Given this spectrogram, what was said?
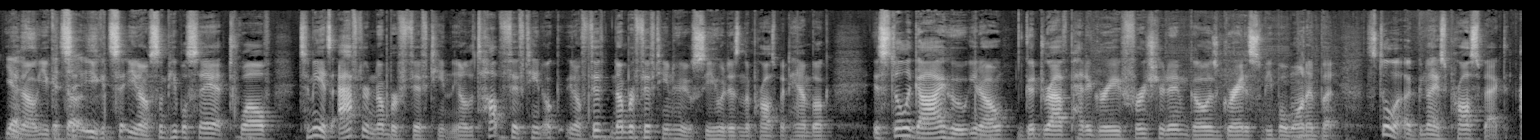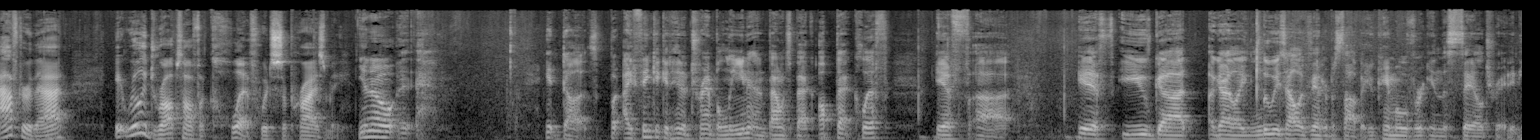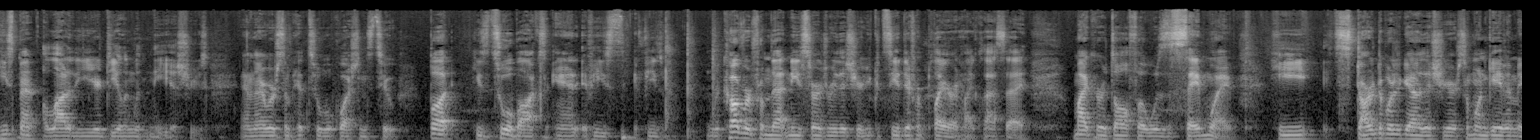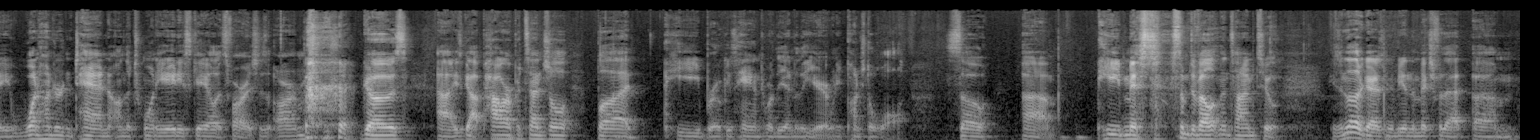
you know, you could say you could say you know some people say at twelve. To me, it's after number fifteen. You know, the top fifteen. okay, You know, fif- number fifteen, who you'll see who it is in the prospect handbook, is still a guy who you know good draft pedigree. First year didn't go as great as some people wanted, but still a nice prospect. After that, it really drops off a cliff, which surprised me. You know, it, it does, but I think it could hit a trampoline and bounce back up that cliff if uh, if you've got a guy like Luis Alexander Basabe who came over in the sale trade and he spent a lot of the year dealing with knee issues and there were some hit tool questions too. But he's a toolbox, and if he's if he's recovered from that knee surgery this year, you could see a different player in High Class A. Micker Adolfo was the same way. He started to put it together this year. Someone gave him a 110 on the 2080 scale as far as his arm goes. Uh, he's got power potential, but he broke his hand toward the end of the year when he punched a wall. So um, he missed some development time too. He's another guy who's going to be in the mix for that um,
